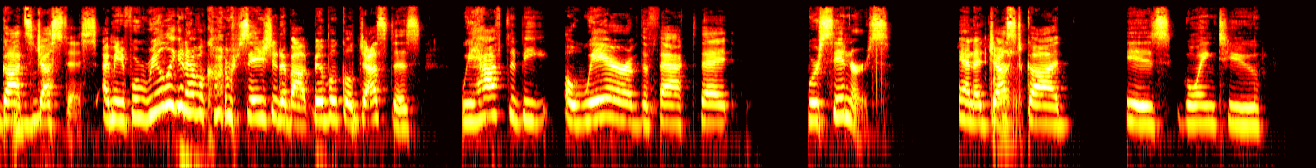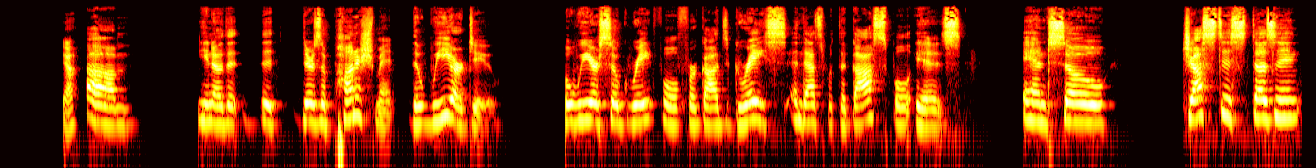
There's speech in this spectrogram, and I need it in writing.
God's mm-hmm. justice. I mean, if we're really going to have a conversation about biblical justice, we have to be aware of the fact that we're sinners and a just right. God is going to yeah um you know that that there's a punishment that we are due but we are so grateful for God's grace and that's what the gospel is and so justice doesn't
